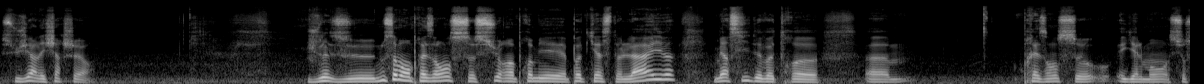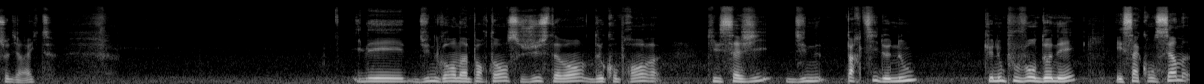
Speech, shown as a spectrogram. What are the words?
suggèrent les chercheurs. nous sommes en présence sur un premier podcast live. Merci de votre euh, présence également sur ce direct il est d'une grande importance justement de comprendre qu'il s'agit d'une partie de nous que nous pouvons donner et ça concerne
